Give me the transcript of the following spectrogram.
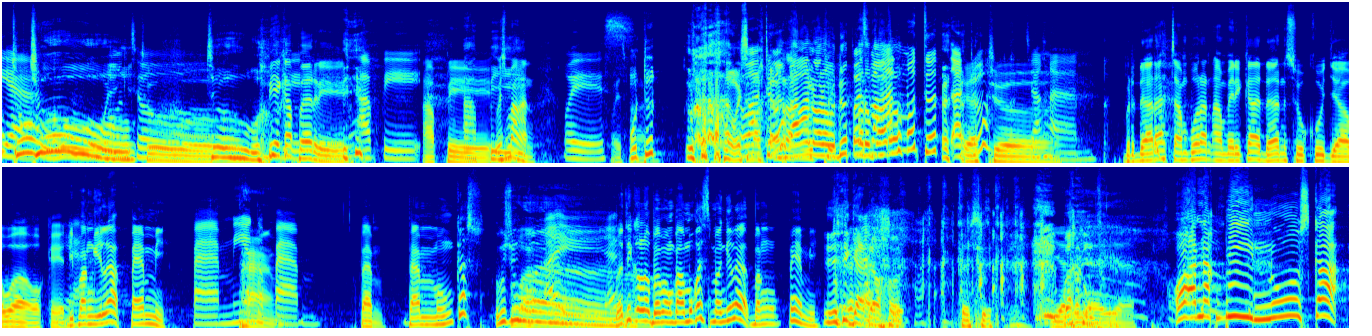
Iya. Jawa. Jawa. Jawa. Piye kabare? Api. Api. Api. Wis mangan? Wis. Mudut. Wes. Mangan orang udut Pas baru-baru. makan mutut. Aduh. Aduh. Jangan. Berdarah campuran Amerika dan suku Jawa. Oke, Iya. dipanggilnya Pemi. Pemi atau Pam. Pam? Pem. Pem Mungkas? Wah. Hai. Berarti kalau Bang Pamungkas manggilnya Bang Pemi. Enggak dong. Iya iya iya. Oh anak binus kak.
